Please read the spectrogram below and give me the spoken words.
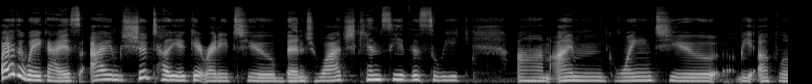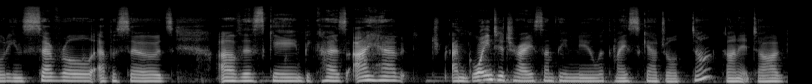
By the way, guys, I should tell you get ready to binge watch Kynseed this week. Um, I'm going to be uploading several episodes of this game because I have. I'm going to try something new with my schedule. Doggone it, dog!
